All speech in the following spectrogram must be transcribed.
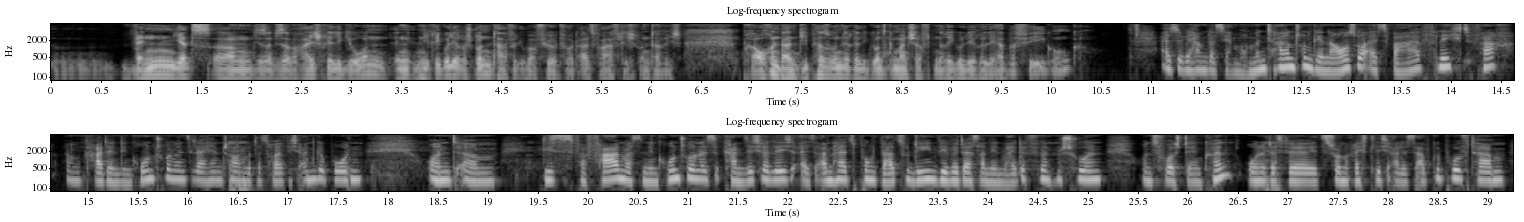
wenn jetzt ähm, dieser, dieser Bereich Religion in, in die reguläre Stundentafel überführt wird als Wahlpflichtunterricht, brauchen dann die Personen der Religionsgemeinschaft eine reguläre Lehrbefähigung? Also wir haben das ja momentan schon genauso als Wahlpflichtfach. Ähm, gerade in den Grundschulen, wenn Sie da hinschauen, mhm. wird das häufig angeboten. Und ähm, dieses Verfahren, was in den Grundschulen ist, kann sicherlich als Anhaltspunkt dazu dienen, wie wir das an den weiterführenden Schulen uns vorstellen können, ohne dass wir jetzt schon rechtlich alles abgeprüft haben.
